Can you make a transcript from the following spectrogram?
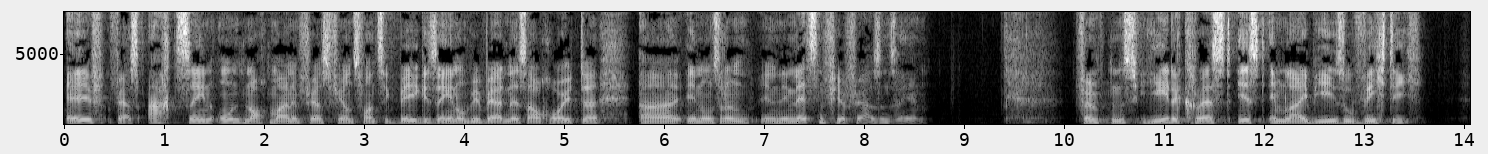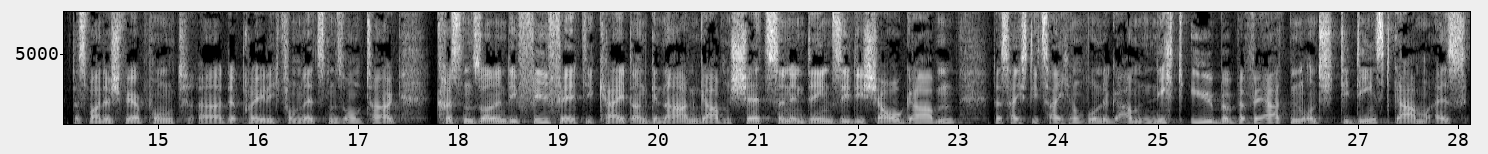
11, Vers 18 und nochmal in Vers 24b gesehen und wir werden es auch heute äh, in unseren, in den letzten vier Versen sehen. Fünftens, jeder Christ ist im Leib Jesu wichtig. Das war der Schwerpunkt äh, der Predigt vom letzten Sonntag. Christen sollen die Vielfältigkeit an Gnadengaben schätzen, indem sie die Schaugaben, das heißt die Zeichen- und Wundergaben, nicht überbewerten und die Dienstgaben als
